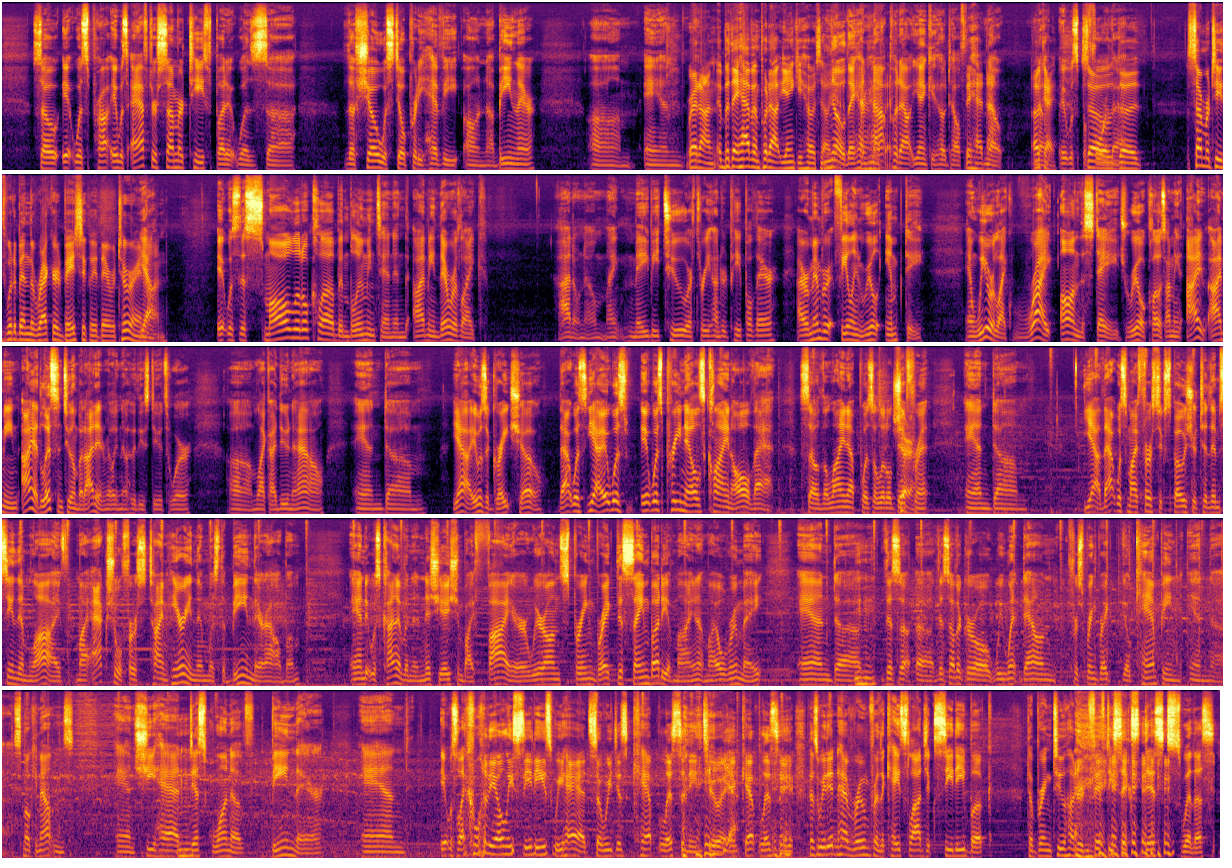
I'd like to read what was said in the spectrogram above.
So it was pro- it was after Summer Teeth, but it was uh, the show was still pretty heavy on uh, being there. Um, and Right on. But they haven't put out Yankee Hotel. no, yet, they had not they? put out Yankee Hotel. They had not. No. No, Okay. it was before so that. the Summer Teeth would have been the record basically they were touring Yeah. on. it was this small little club in Bloomington, and I mean there were like, I don't know, like maybe two or three hundred people there. I remember it feeling real empty, and we were like right on the stage, real close. I mean, I I mean I had listened to them, but I didn't really know who these dudes were, um, like I do now, and um, yeah, it was a great show. That was yeah, it was it was pre Nels Cline, all that. So the lineup was a little Sure. different, and um, yeah, that was my first exposure to them, seeing them live. My actual first time hearing them was the Being There album, and it was kind of an initiation by fire. We were on spring break. This same buddy of mine, uh, my old roommate, and uh, this uh, uh, this other girl, we went down for spring break to go camping in uh, Smoky Mountains, and she had disc one of Being There, and it was like one of the only CDs we had, so we just kept listening to it Yeah. and kept listening because we didn't have room for the Case Logic CD book to bring 256 discs with us.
